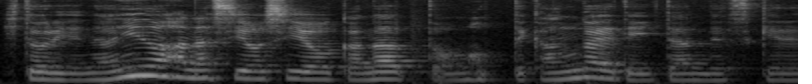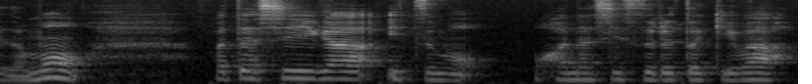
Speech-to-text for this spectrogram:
一人で何の話をしようかなと思って考えていたんですけれども私がいつもお話しする時は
